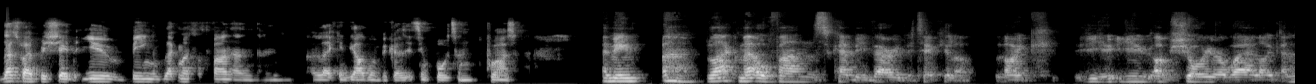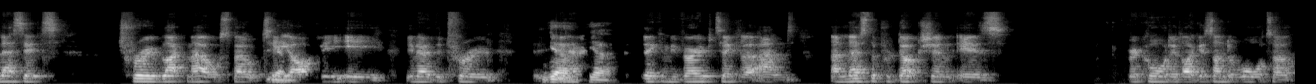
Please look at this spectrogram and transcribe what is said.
that's why I appreciate you being a black metal fan and, and liking the album because it's important for us. I mean, black metal fans can be very particular. Like you, you, I'm sure you're aware. Like unless it's true black metal spelled T. R V E, you know the true. you Yeah, know, yeah, they can be very particular, and unless the production is recorded like it's underwater,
